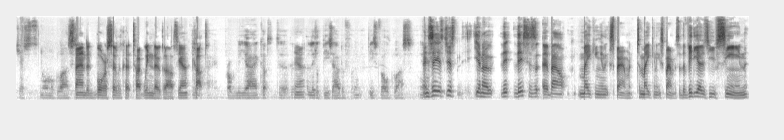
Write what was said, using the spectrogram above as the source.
just normal glass Standard borosilicate type window glass, yeah, cut. Probably yeah I cut uh, Yeah. a little piece out of a piece of old glass yeah. And see, it's just you know, th- this is about making an experiment to make an experiment. So the videos you've seen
